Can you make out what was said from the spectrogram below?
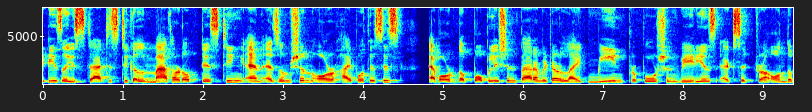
it is a statistical method of testing and assumption or hypothesis about the population parameter like mean, proportion, variance etc on the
